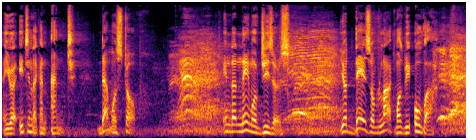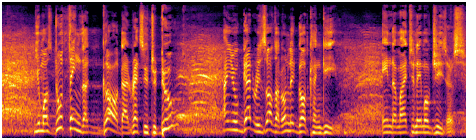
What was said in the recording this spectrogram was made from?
and you are eating like an ant. That must stop. In the name of Jesus. Your days of lack must be over. Amen. You must do things that God directs you to do. Amen. And you get results that only God can give. Amen. In the mighty name of Jesus.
